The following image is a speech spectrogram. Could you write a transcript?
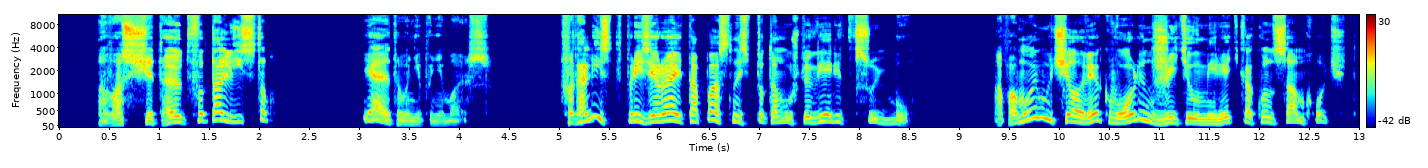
— А вас считают фаталистом. Я этого не понимаю. Фаталист презирает опасность, потому что верит в судьбу. А, по-моему, человек волен жить и умереть, как он сам хочет.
